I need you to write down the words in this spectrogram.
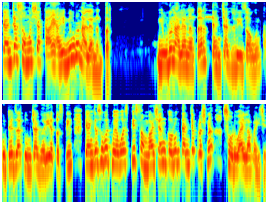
त्यांच्या समस्या काय आहे निवडून आल्यानंतर. निवडून आल्यानंतर त्यांच्या घरी जाऊन कुठे जर तुमच्या घरी येत असतील त्यांच्यासोबत व्यवस्थित संभाषण करून त्यांचे प्रश्न सोडवायला पाहिजे.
